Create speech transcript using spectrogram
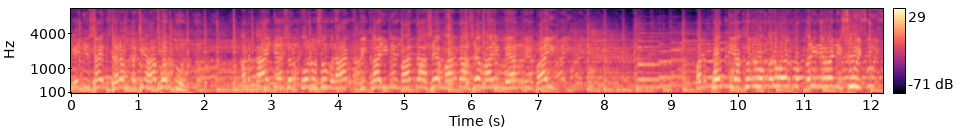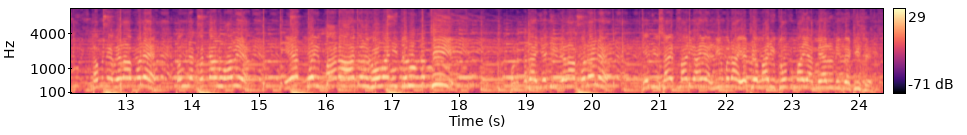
તેજી સાહેબ ધર્મ નથી સાંભળતું. અને કાયદેસર બોલું છું, રાખ ભિખારીની માતા છે માતા છે મારી મેલની ભાઈ. અને કોકરી અખદરો કરવો હોય તો કરી લેવાની સૂટ. તમને વેળા પડે, તમને કટાણું આવે. એ કોઈ માણા આગળ રોવાની જરૂર નથી. પણ કદાચ એજી વેળા પડે ને તેજી સાહેબ મારી અહીંયા લીમડા હેઠે મારી જોગમાં મેલની બેઠી છે.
